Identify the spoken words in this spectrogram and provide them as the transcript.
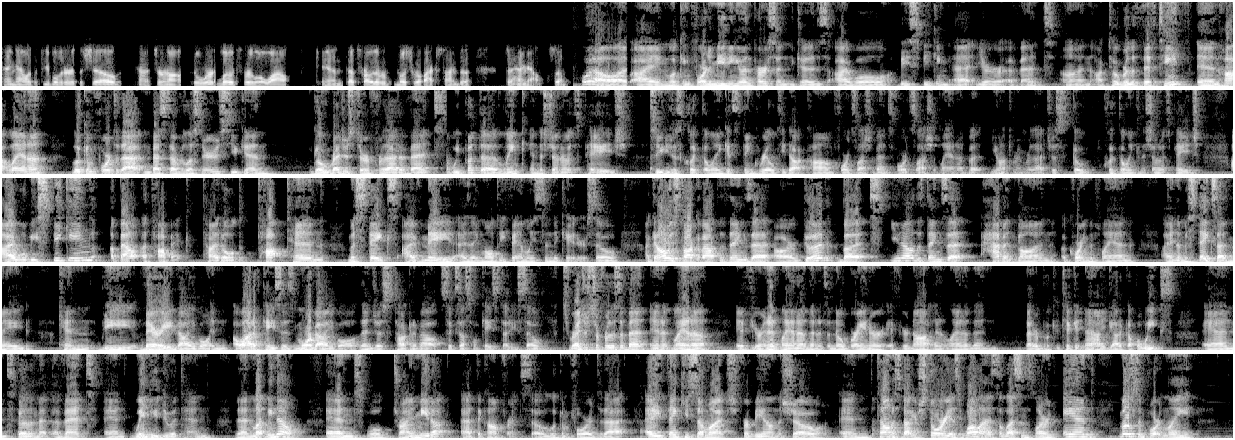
hang out with the people that are at the show, kind of turn off the workload for a little while. And that's probably the most relaxed time to to hang out. So, well, I'm looking forward to meeting you in person because I will be speaking at your event on October the 15th in Hotlanta. Looking forward to that. And best ever listeners, you can go register for that event. We put the link in the show notes page So you can just click the link. It's thinkrealty.com forward slash events forward slash Atlanta, but you don't have to remember that. Just go click the link in the show notes page. I will be speaking about a topic titled Top 10 Mistakes I've Made as a Multifamily Syndicator. So I can always talk about the things that are good, but you know, the things that haven't gone according to plan and the mistakes I've made can be very valuable in a lot of cases more valuable than just talking about successful case studies so to register for this event in atlanta if you're in atlanta then it's a no-brainer if you're not in atlanta then better book your ticket now you got a couple weeks and go to the event and when you do attend then let me know and we'll try and meet up at the conference. So looking forward to that. Eddie, thank you so much for being on the show and telling us about your story as well as the lessons learned and most importantly,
